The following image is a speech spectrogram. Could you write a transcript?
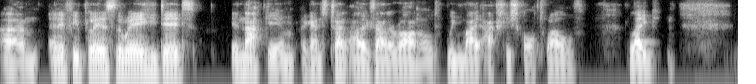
Um, and if he plays the way he did in that game against Trent Alexander Arnold, we might actually score 12. Like,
